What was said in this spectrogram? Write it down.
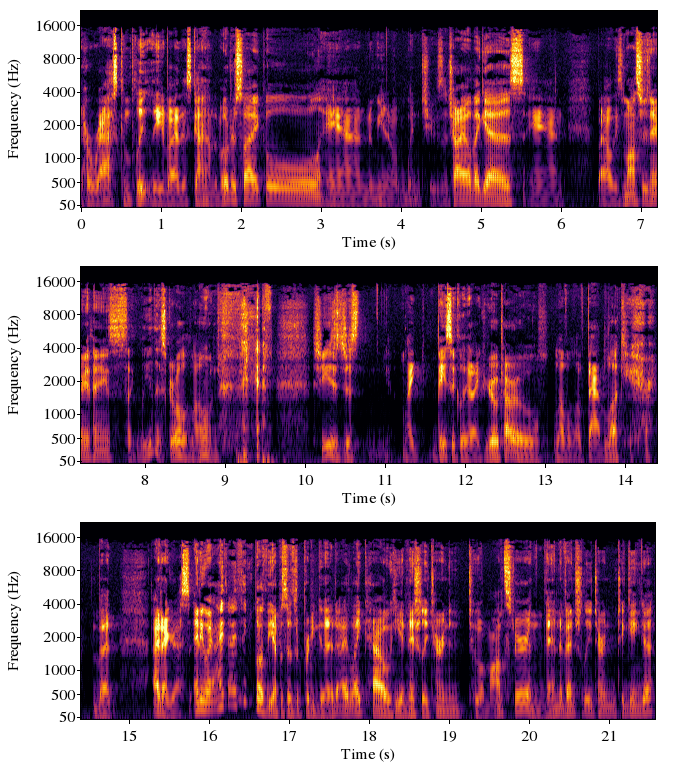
harassed completely by this guy on the motorcycle and you know when she was a child i guess and by all these monsters and everything. It's like leave this girl alone. She's just like basically like Ryotaro level of bad luck here. But I digress. Anyway, I, I, think both the episodes are pretty good. I like how he initially turned into a monster and then eventually turned into Ginga. I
